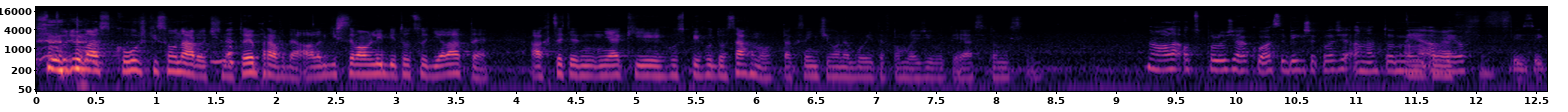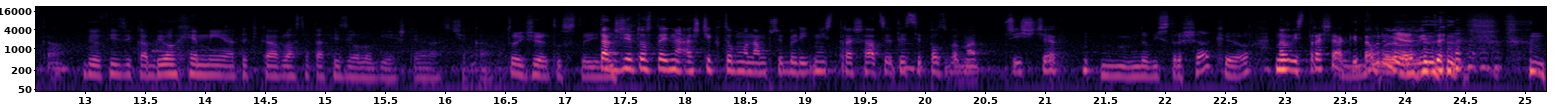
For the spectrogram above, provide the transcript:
studium a zkoušky jsou náročné, to je pravda, ale když se vám líbí to, co děláte a chcete nějakých úspěchů dosáhnout, tak se ničeho nebojíte v tomhle životě, já si to myslím. No ale od spolužáků asi bych řekla, že anatomie, anatomie a biofyzika. Biofyzika, biochemie a teďka vlastně ta fyziologie ještě u nás čeká. Takže je to stejné. Takže je to stejné a ještě k tomu nám přibyli jiní strašáci, ty si pozveme příště. Mm, nový strašák, jo? Nový strašáky tam budou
